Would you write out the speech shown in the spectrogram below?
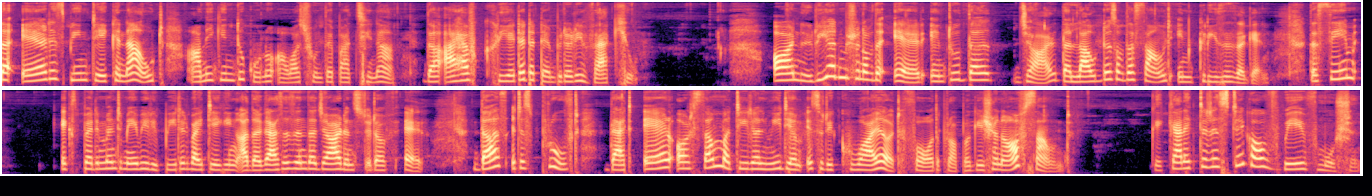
দ্য এয়ার ইজ বিন টেকেন আউট আমি কিন্তু কোনো আওয়াজ শুনতে পাচ্ছি না দ্য আই হ্যাভ ক্রিয়েটেড আ টেম্পোরারি ভ্যাকিউম On readmission of the air into the jar, the loudness of the sound increases again. The same experiment may be repeated by taking other gases in the jar instead of air. Thus, it is proved that air or some material medium is required for the propagation of sound. Okay, characteristic of wave motion.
